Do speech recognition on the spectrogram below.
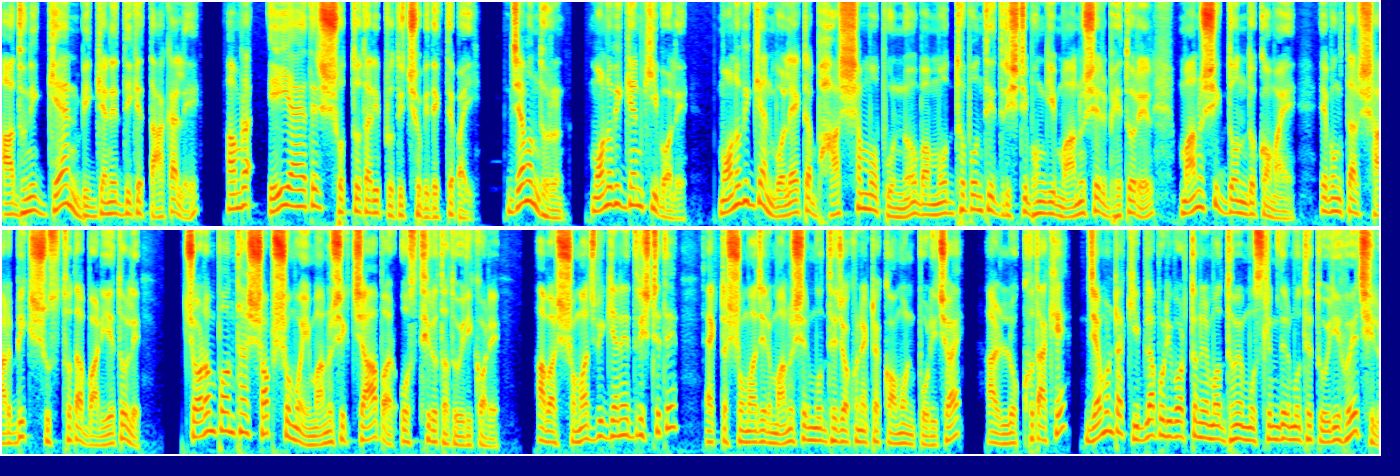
আধুনিক জ্ঞান বিজ্ঞানের দিকে তাকালে আমরা এই আয়াতের সত্যতারই প্রতিচ্ছবি দেখতে পাই। যেমন ধরুন, মনোবিজ্ঞান কি বলে? মনোবিজ্ঞান বলে একটা ভারসাম্যপূর্ণ বা মধ্যপন্থী দৃষ্টিভঙ্গি মানুষের ভেতরের মানসিক দ্বন্দ্ব কমায় এবং তার সার্বিক সুস্থতা বাড়িয়ে তোলে। চরমপন্থা সবসময় মানসিক চাপ আর অস্থিরতা তৈরি করে। আবার সমাজবিজ্ঞানের দৃষ্টিতে একটা সমাজের মানুষের মধ্যে যখন একটা কমন পরিচয় আর লক্ষ্য থাকে, যেমনটা কিবলা পরিবর্তনের মাধ্যমে মুসলিমদের মধ্যে তৈরি হয়েছিল,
